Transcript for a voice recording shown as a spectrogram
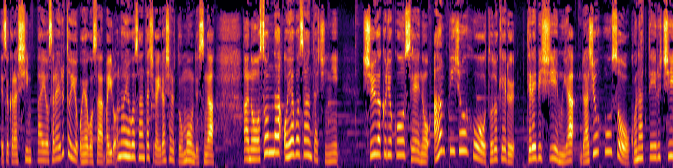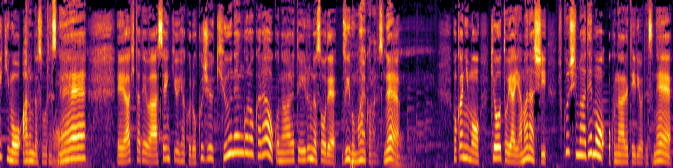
えー、それから心配をされるという親御さん、まあ、いろんな親御さんたちがいらっしゃると思うんですがあのそんな親御さんたちに修学旅行生の安否情報を届けるテレビ CM やラジオ放送を行っている地域もあるんだそうですね。えー、秋田では1969年頃から行われているんだそうで、ずいぶん前からですね。他にも京都や山梨、福島でも行われているようですね。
